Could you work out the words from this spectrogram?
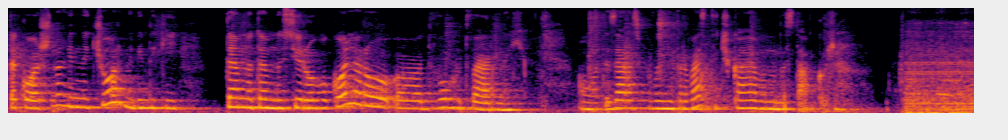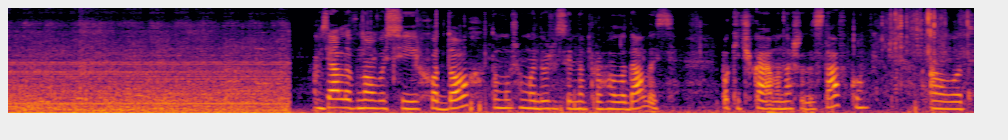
також, ну він не чорний, він такий темно-темно-сірого кольору, е, двохдверний. От, і зараз повинні привезти, чекаємо на доставку вже. Взяли в новосі хот-дог, тому що ми дуже сильно проголодались. Поки чекаємо нашу доставку. А от.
